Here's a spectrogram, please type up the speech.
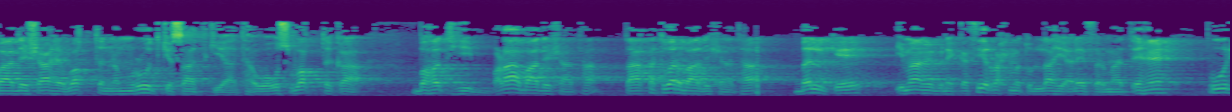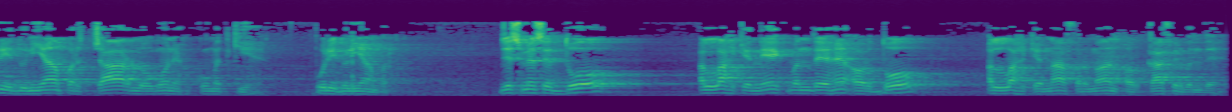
بادشاہ وقت نمرود کے ساتھ کیا تھا۔ وہ اس وقت کا بہت ہی بڑا بادشاہ تھا، طاقتور بادشاہ تھا، بلکہ امام ابن کثیر رحمۃ اللہ علیہ فرماتے ہیں، پوری دنیا پر چار لوگوں نے حکومت کی ہے، پوری دنیا پر۔ جس میں سے دو اللہ کے نیک بندے ہیں اور دو اللہ کے نافرمان اور کافر بندے ہیں۔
